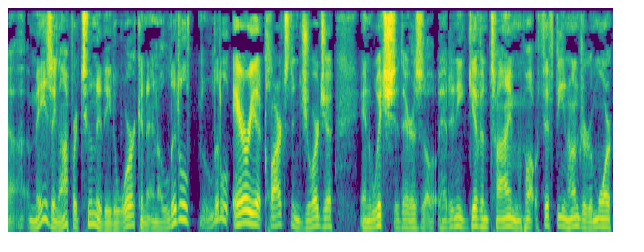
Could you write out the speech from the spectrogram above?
uh, amazing opportunity to work in, in a little little area, Clarkston, Georgia, in which there's uh, at any given time about 1,500 or more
